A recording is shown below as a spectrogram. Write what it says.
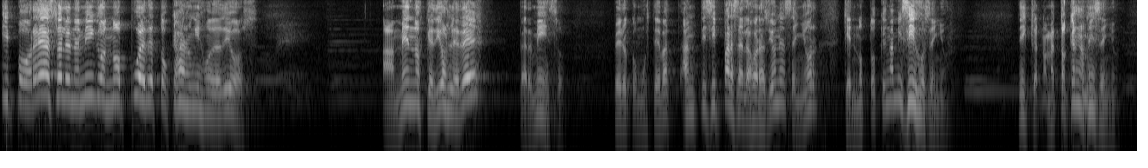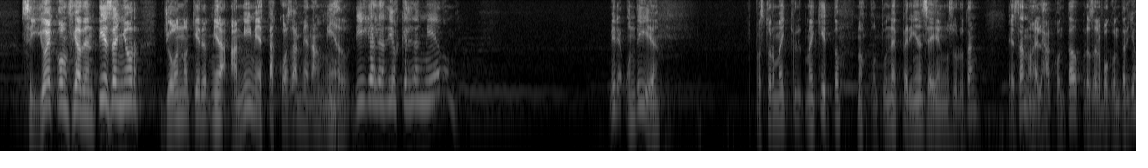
Y por eso el enemigo no puede tocar a un hijo de Dios. A menos que Dios le dé permiso. Pero como usted va a anticiparse a las oraciones, Señor, que no toquen a mis hijos, Señor. Ni que no me toquen a mí, Señor. Si yo he confiado en ti, Señor, yo no quiero. Mira, a mí estas cosas me dan miedo. Dígale a Dios que le dan miedo. Mire, un día, el pastor Maikito nos contó una experiencia ahí en Usulután. Esa no se les ha contado, pero se la voy a contar yo.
